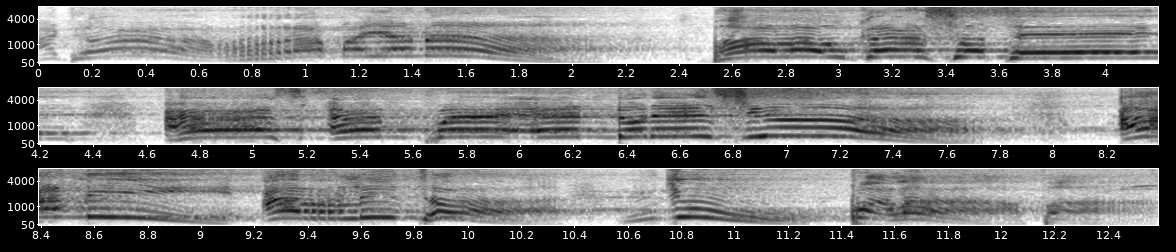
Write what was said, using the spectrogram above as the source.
Ada Ramayana Balauka Soteng SMP Indonesia Ani Arlita Nyu Palapa.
